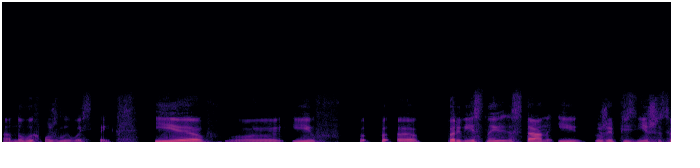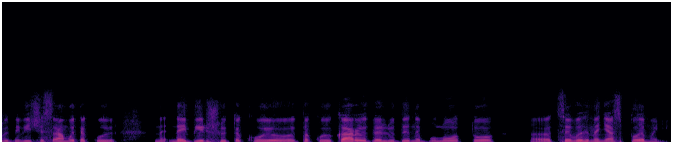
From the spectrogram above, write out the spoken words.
е, нових можливостей. І, і первісний стан, і вже пізніше середньовіччя саме такою най- найбільшою такою такою карою для людини було то це вигнання з племені.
